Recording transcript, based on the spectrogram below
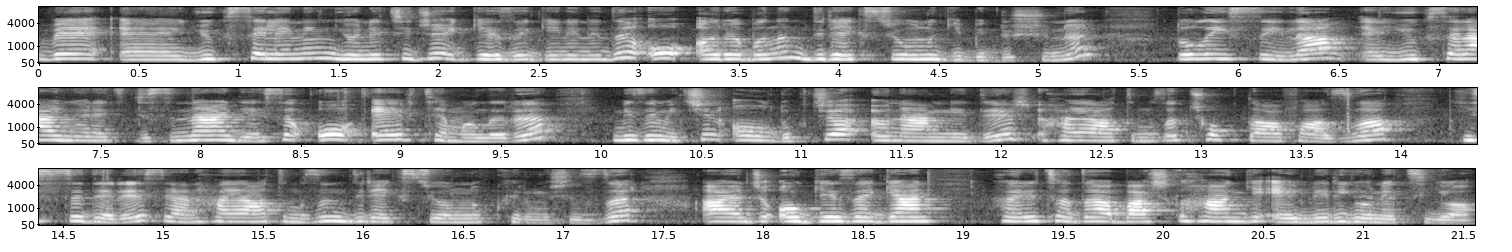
ve e, yükselenin yönetici gezegenini de o arabanın direksiyonu gibi düşünün. Dolayısıyla e, yükselen yöneticisi neredeyse o ev temaları bizim için oldukça önemlidir. Hayatımıza çok daha fazla hissederiz. Yani hayatımızın direksiyonunu kırmışızdır. Ayrıca o gezegen haritada başka hangi evleri yönetiyor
